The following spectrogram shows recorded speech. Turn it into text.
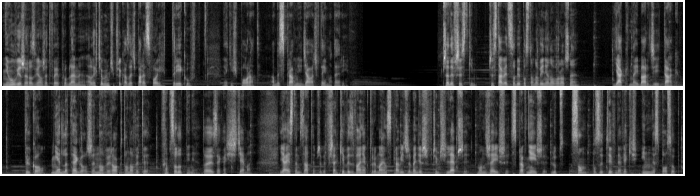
Nie mówię, że rozwiążę twoje problemy, ale chciałbym ci przekazać parę swoich trików, jakichś porad, aby sprawniej działać w tej materii. Przede wszystkim, czy stawiać sobie postanowienia noworoczne? Jak najbardziej tak. Tylko nie dlatego, że nowy rok to nowy ty. Absolutnie nie, to jest jakaś ściema. Ja jestem za tym, żeby wszelkie wyzwania, które mają sprawić, że będziesz w czymś lepszy, mądrzejszy, sprawniejszy lub są pozytywne w jakiś inny sposób,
